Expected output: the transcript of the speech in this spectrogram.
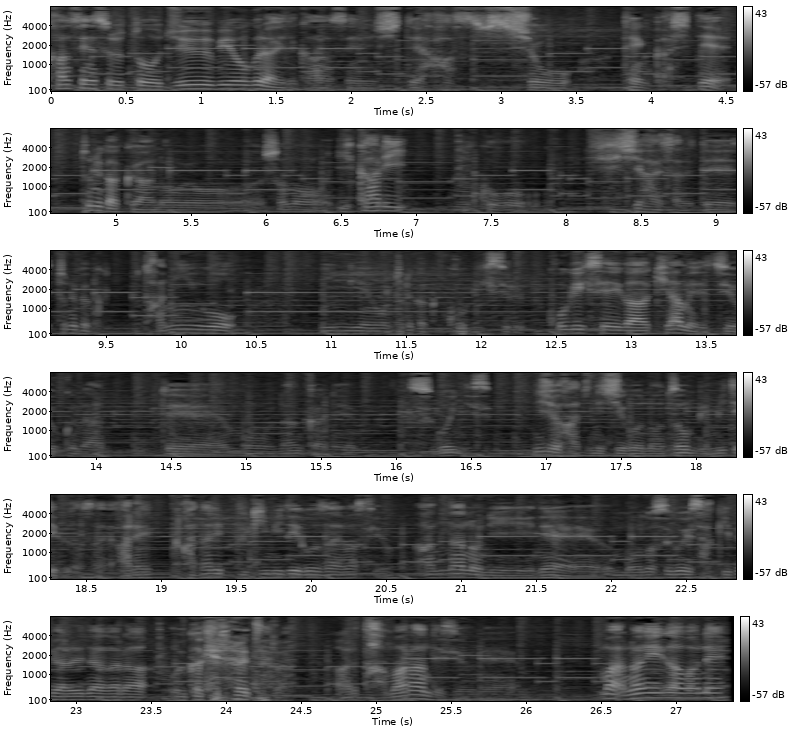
感染すると10秒ぐらいで感染して発症転化してとにかくあのその怒りにこう支配されてとにかく他人を人間をとにかく攻撃する。攻撃性が極めて強くなってもうなんかねすごいんですよ。28日後のゾンビ見てください。あれかなり不気味でございますよ。あんなのにねものすごい叫ばれながら追いかけられたらあれたまらんですよね。まああの映画はね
